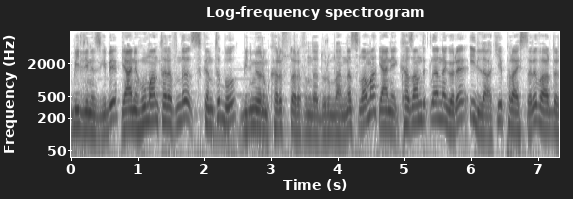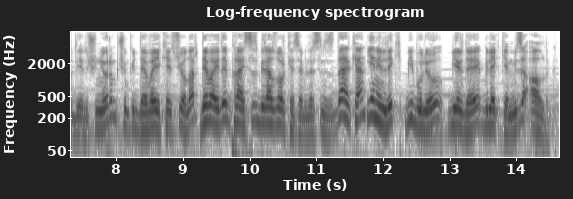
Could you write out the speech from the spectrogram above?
bildiğiniz gibi. Yani Human tarafında sıkıntı bu. Bilmiyorum Karus tarafında durumlar nasıl ama yani kazandıklarına göre illaki price'ları vardır diye düşünüyorum. Çünkü Deva'yı kesiyorlar. Deva'yı da price'sız biraz zor kesebilirsiniz derken yenildik. Bir Blue bir de Black Gem'imizi aldık.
